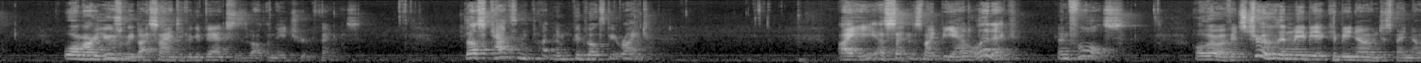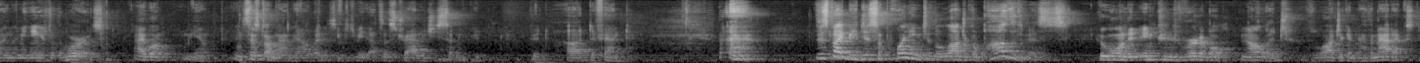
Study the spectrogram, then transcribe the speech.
or more usually by scientific advances about the nature of things. Thus, Katz and Putnam could both be right, i.e., a sentence might be analytic and false. Although, if it's true, then maybe it can be known just by knowing the meanings of the words. I won't, you know, insist on that now, but it seems to me that's a strategy someone could, could uh, defend. this might be disappointing to the logical positivists who wanted inconvertible knowledge of logic and mathematics,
